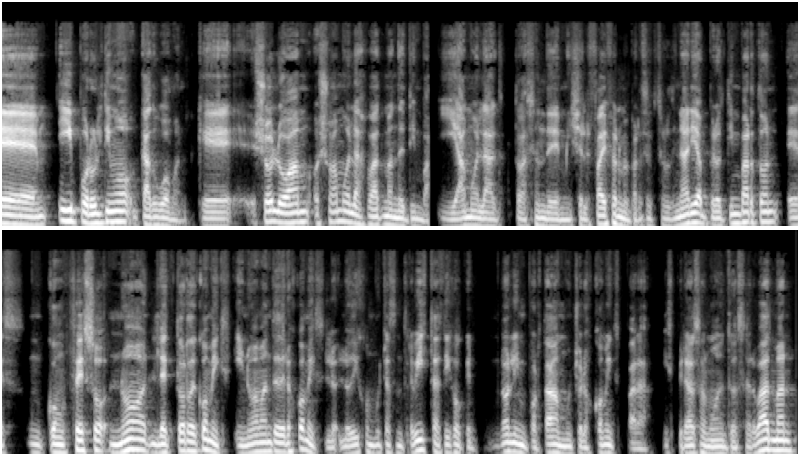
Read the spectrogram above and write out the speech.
Eh, y por último, Catwoman, que yo lo amo, yo amo las Batman de Tim Burton y amo la actuación de Michelle Pfeiffer, me parece extraordinaria, pero Tim Burton es un confeso no lector de cómics y no amante de los cómics. Lo, dijo en muchas entrevistas, dijo que no le importaban mucho los cómics para inspirarse al momento de ser Batman.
